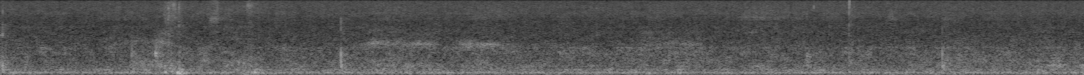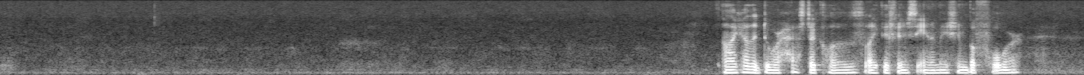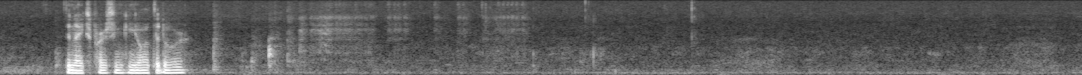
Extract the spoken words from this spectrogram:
I like how the door has to close, like they finish the animation before the next person can go out the door.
